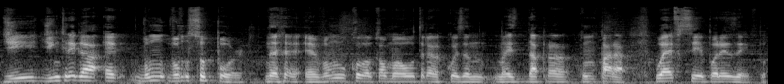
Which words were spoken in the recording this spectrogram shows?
de, de entregar. É, vamos, vamos supor, né? É, vamos colocar uma outra coisa, mas dá para comparar. O UFC, por exemplo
